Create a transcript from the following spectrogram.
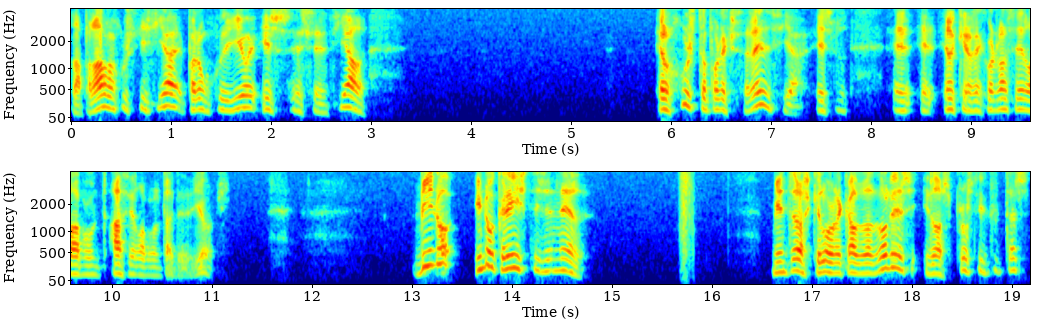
La palabra justicia para un judío es esencial. El justo por excelencia es el, que reconoce la, hace la voluntad de Dios. Vino y no creísteis en él, mientras que los recaudadores y las prostitutas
